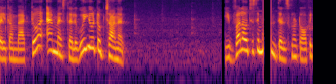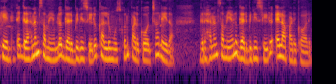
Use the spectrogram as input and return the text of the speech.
Welcome back to MS Telugu YouTube channel. ఇవాళ వచ్చేసి మనం తెలుసుకున్న టాపిక్ ఏంటంటే గ్రహణం సమయంలో గర్భిణీ స్త్రీలు కళ్ళు మూసుకొని పడుకోవచ్చా లేదా? గ్రహణం సమయంలో గర్భిణీ స్త్రీలు ఎలా పడుకోవాలి?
